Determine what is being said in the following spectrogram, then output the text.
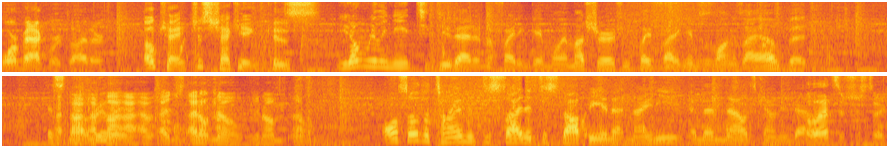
or backwards either. Okay, just checking, cause you don't really need to do that in a fighting game. Well, I'm not sure if you've played fighting games as long as I have, but it's not I, am really. not. I, I just I don't know. You know, I'm, I'm also, the time decided to stop being at 90, and then now it's counting down. Oh, that's interesting.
